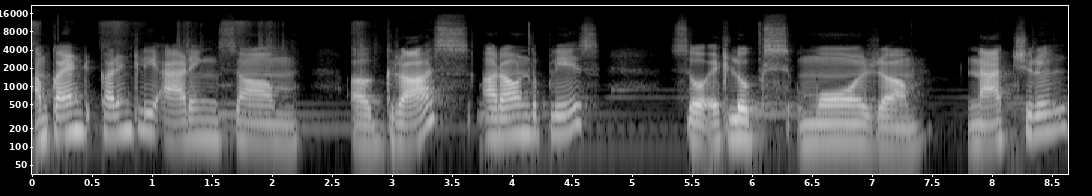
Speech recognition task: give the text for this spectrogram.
i'm current currently adding some uh, grass around the place. So it looks more um, natural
